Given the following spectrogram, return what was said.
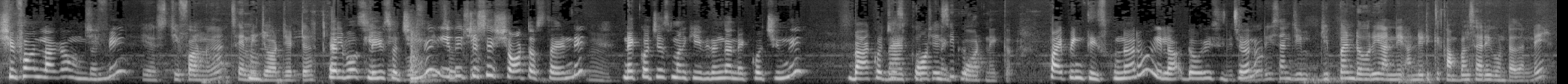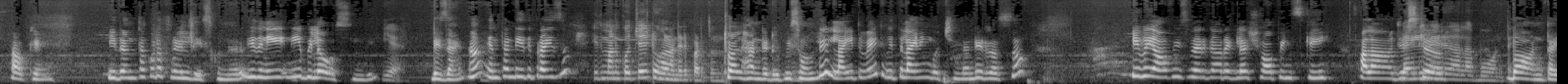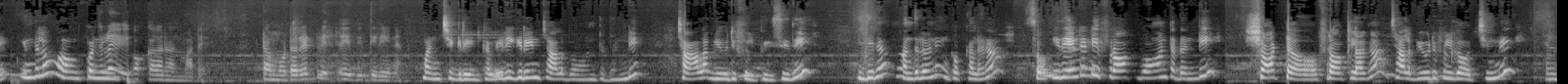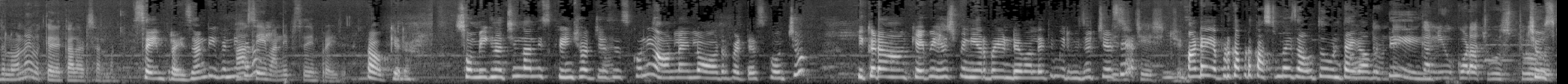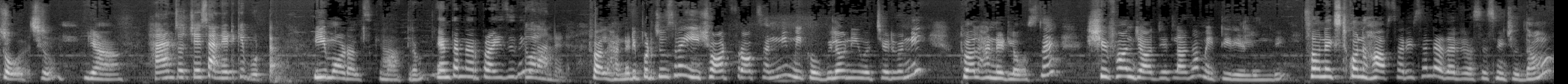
షిఫాన్ లాగా ఉందండి. Yes chiffon semi georgette. Elbow sleeves వచ్చింది. ఇది వచ్చేసి షార్ట్ వస్తాయండి. నెక్ వచ్చేసి మనకి ఈ విధంగా నెక్ వచ్చింది. బ్యాక్ వచ్చేసి పాట్ నెక్ పైపింగ్ తీసుకున్నారు. ఇలా డోరీస్ ఇచ్చారు. Doris and zip zip and dori అన్ని అన్నిటికీ కంపల్సరీగా ఉంటుందండి. ఓకే ఇదంతా కూడా ఫ్రిల్ తీసుకున్నారు. ఇది నీ నీ బిలో వస్తుంది. డిజైన్ ఎంతండి ఇది ప్రైస్ ఇది మనకు వచ్చేసి టూ హండ్రెడ్ పడుతుంది. Twelve hundred rupees only light weight with lining వచ్చిందండి డ్రెస్ ఇవి ఆఫీస్ వేర్గా రెగ్యులర్ షాపింగ్స్కి అలా జస్ట్ అలా బాగుంటాయి. బాగుంటాయి. ఇందులో కొన్ని ఒక కలర్ అనమాట టమోటో రెడ్ విత్ ఇది గ్రీన్ మంచి గ్రీన్ కలర్ ఇది గ్రీన్ చాలా బాగుంటుందండి. చాలా బ్యూటిఫుల్ పీస్ ఇది. ఇదినా? అందులోనే ఇంకొక కలరా సో ఇదేంటంటే ఈ ఫ్రాక్ బాగుంటుందండి. షార్ట్ ఫ్రాక్ లాగా చాలా beautiful గా వచ్చింది. ఇందులోనే కలర్స్ అనమాట సేమ్ ప్రైస్ అండి ఇవన్నీ సేమ్ అన్ని సేమ్ ప్రైస్ ఓకేరా సో మీకు నచ్చిన దాన్ని స్క్రీన్ షాట్ చేసేసుకొని ఆన్లైన్లో ఆర్డర్ పెట్టేసుకోవచ్చు. ఇక్కడ కేపీహెచ్పి నియర్ బై ఉండే వాళ్ళైతే మీరు విజిట్ చేసి అంటే ఎప్పటికప్పుడు కస్టమైజ్ అవుతూ ఉంటాయి కాబట్టి కూడా చూసుకోవచ్చు. యా హ్యాండ్స్ వచ్చేసి అన్నిటికీ బుట్ట. ఈ మోడల్స్కి మాత్రం. ఎంత అన్నారు ప్రైస్ ఇది? Twelve hundred. Twelve hundred. ఇప్పుడు చూసిన ఈ షార్ట్ ఫ్రాక్స్ అన్ని మీకు బిలో నీ వచ్చేటివన్నీ ట్వెల్వ్ హండ్రెడ్లో వస్తాయి. షిఫాన్ జార్జెట్ లాగా మెటీరియల్ ఉంది. సో నెక్స్ట్ కొన్ని హాఫ్ సారీస్ అండ్ అదర్ డ్రెస్సెస్ని చూద్దాము.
